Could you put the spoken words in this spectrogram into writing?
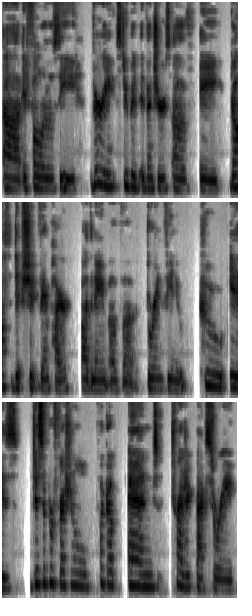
uh, it follows the very stupid adventures of a goth dipshit vampire by the name of uh, Dorian Villeneuve, who is just a professional fuck up and tragic backstory.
